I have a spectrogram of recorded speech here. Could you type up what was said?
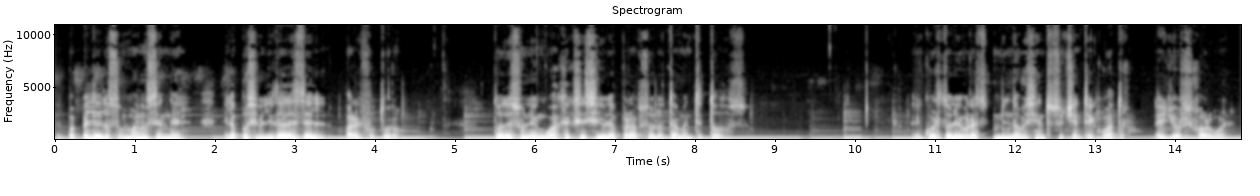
el papel de los humanos en él y las posibilidades del, para el futuro. Todo es un lenguaje accesible para absolutamente todos. El cuarto libro es 1984, de George Orwell.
